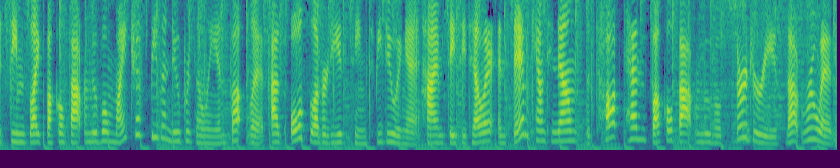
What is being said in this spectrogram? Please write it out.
It seems like buccal fat removal might just be the new Brazilian butt lift, as all celebrities seem to be doing it. Hi, I'm Stacey Taylor, and today I'm counting down the top 10 buccal fat removal surgeries that ruined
